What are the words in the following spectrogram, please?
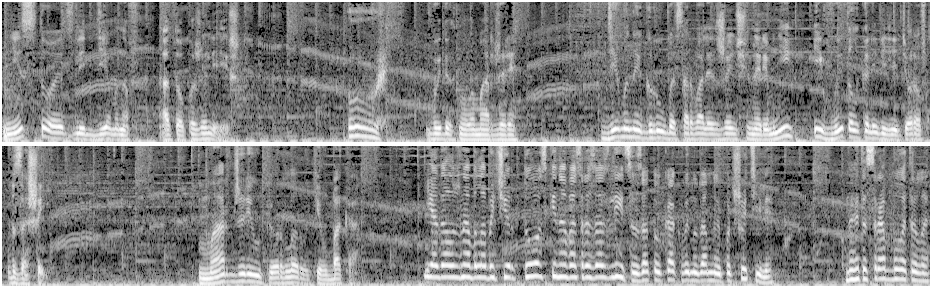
«Не стоит злить демонов, а то пожалеешь». «Ух!» – выдохнула Марджери. Демоны грубо сорвали с женщины ремни и вытолкали визитеров в зашей. Марджери уперла руки в бока. «Я должна была бы чертовски на вас разозлиться за то, как вы надо мной подшутили. Но это сработало.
